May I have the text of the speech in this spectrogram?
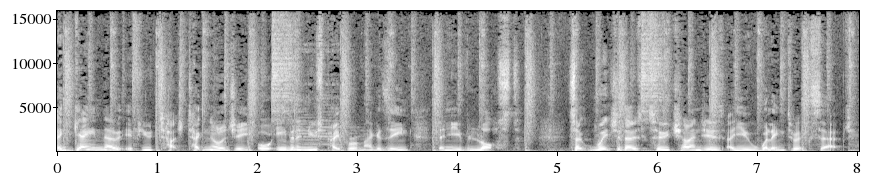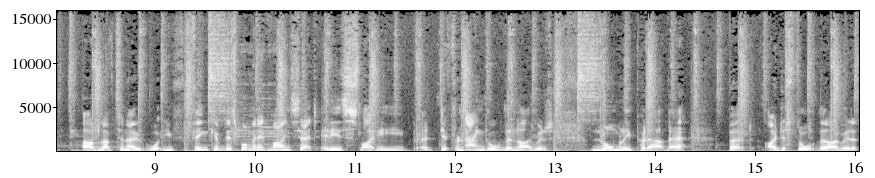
Again, though, if you touch technology or even a newspaper or magazine, then you've lost. So, which of those two challenges are you willing to accept? I'd love to know what you think of this one minute mindset. It is slightly a different angle than I would normally put out there, but I just thought that I would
